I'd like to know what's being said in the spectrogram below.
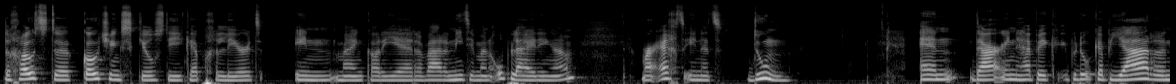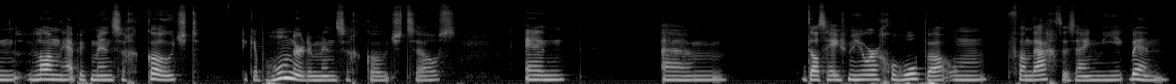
de grootste coaching skills die ik heb geleerd in mijn carrière waren niet in mijn opleidingen, maar echt in het doen. En daarin heb ik, ik bedoel, ik heb jarenlang heb ik mensen gecoacht. Ik heb honderden mensen gecoacht zelfs. En um, dat heeft me heel erg geholpen om vandaag te zijn wie ik ben.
